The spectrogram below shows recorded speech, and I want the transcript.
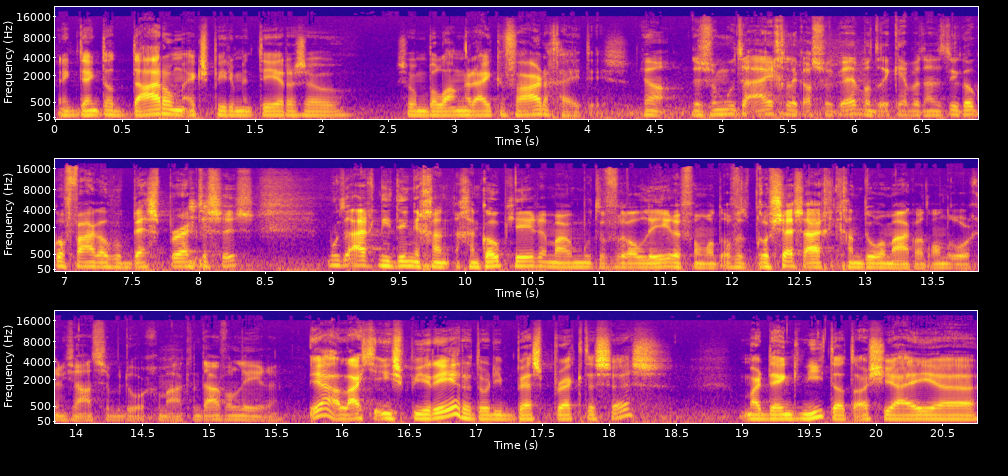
En ik denk dat daarom experimenteren zo, zo'n belangrijke vaardigheid is. Ja, dus we moeten eigenlijk, als we, hè, want ik heb het natuurlijk ook al vaak over best practices. We moeten eigenlijk niet dingen gaan, gaan kopiëren, maar we moeten vooral leren van wat, of het proces eigenlijk gaan doormaken wat andere organisaties hebben doorgemaakt en daarvan leren. Ja, laat je inspireren door die best practices. Maar denk niet dat als jij eh,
